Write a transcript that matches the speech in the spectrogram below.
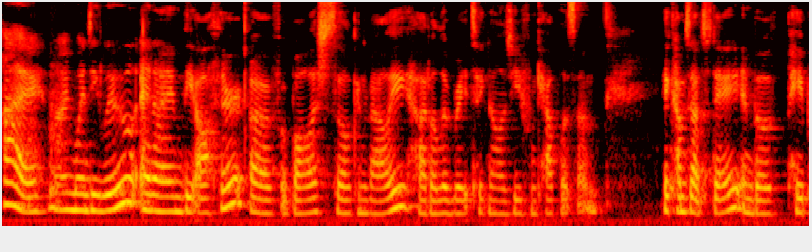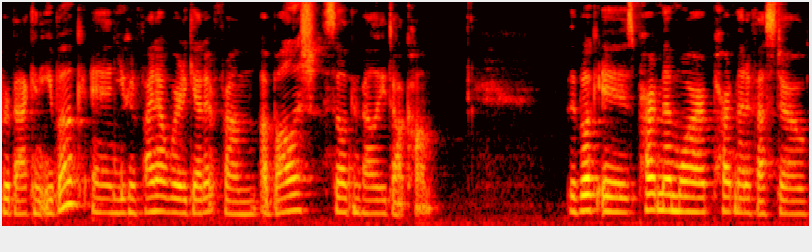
Hi, I'm Wendy Liu, and I'm the author of Abolish Silicon Valley How to Liberate Technology from Capitalism. It comes out today in both paperback and ebook, and you can find out where to get it from abolishsiliconvalley.com. The book is part memoir, part manifesto,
